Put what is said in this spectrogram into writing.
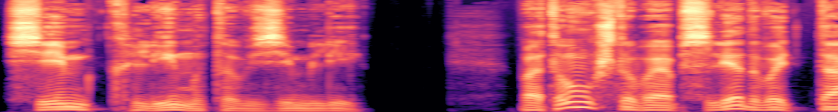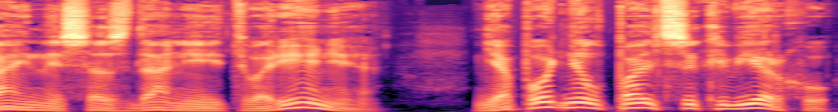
семь климатов Земли. Потом, чтобы обследовать тайны создания и творения, я поднял пальцы кверху,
